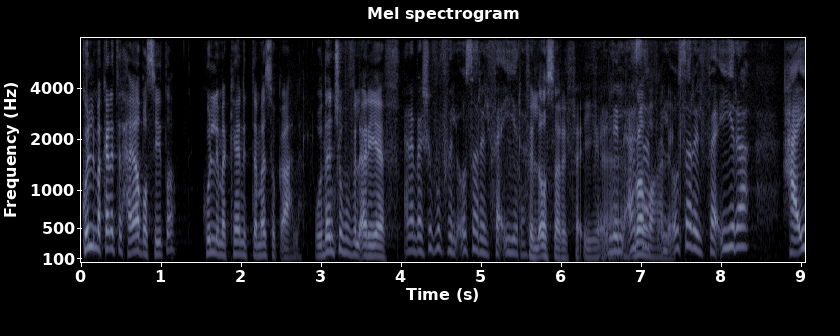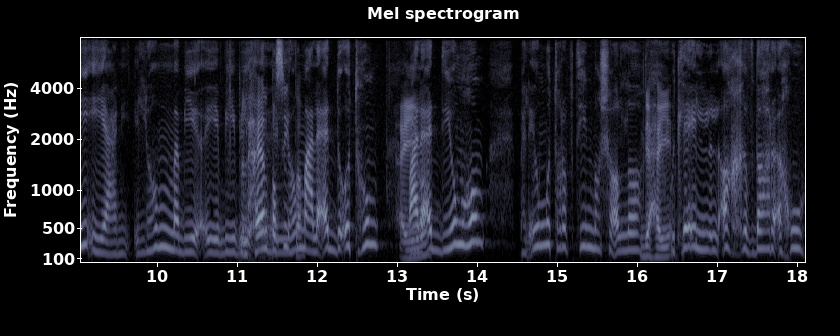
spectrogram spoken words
كل ما كانت الحياة بسيطة كل ما كان التماسك أعلى. وده نشوفه في الأرياف. أنا بشوفه في الأسر الفقيرة. في الأسر الفقيرة. للأسف. الأسر الفقيرة حقيقي يعني اللي هم بي بي بي الحياة اللي البسيطة. هم على قد قوتهم أيوة. وعلى قد يومهم بلاقيهم مترابطين ما شاء الله دي حقيقة وتلاقي الأخ في ظهر أخوه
